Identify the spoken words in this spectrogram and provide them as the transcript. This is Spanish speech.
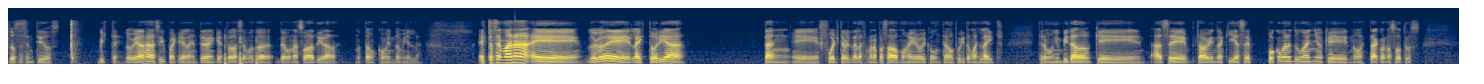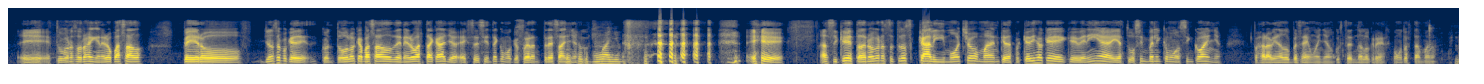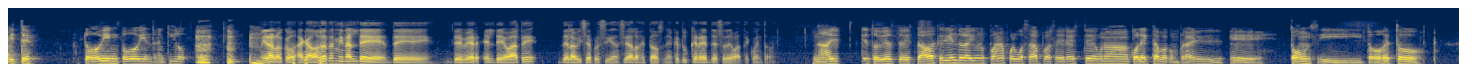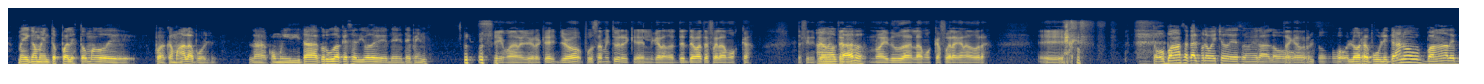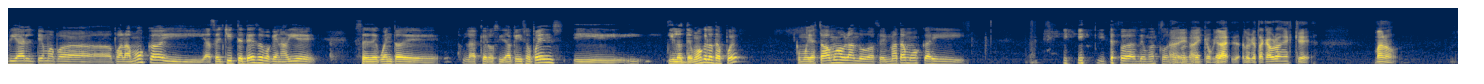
262. ¿Viste? Lo voy a dejar así para que la gente vea que esto lo hacemos de, de una sola tirada. No estamos comiendo mierda. Esta semana, eh, luego de la historia tan eh, fuerte, ¿verdad? La semana pasada vamos a ir hoy con un tema un poquito más light. Tenemos un invitado que hace, estaba viendo aquí, hace poco menos de un año que no está con nosotros. Eh, estuvo con nosotros en enero pasado, pero yo no sé porque con todo lo que ha pasado de enero hasta acá, ya, eh, se siente como que fueran tres años. Como un año. Eh, así que está de nuevo con nosotros Calimocho Man, que después que dijo que, que venía y estuvo sin venir como cinco años, pues ahora viene dos veces en un año, aunque usted no lo crea. ¿Cómo tú estás, mano? ¿Viste? Todo bien, todo bien, tranquilo. Mira, loco, acabamos de terminar de, de, de ver el debate de la vicepresidencia de los Estados Unidos. ¿Qué tú crees de ese debate? Cuéntame. Nada, yo todavía te estaba escribiéndole ahí unos panas por WhatsApp para hacer este una colecta para comprar eh, Tons y todos estos medicamentos para el estómago de para Kamala por la comidita cruda que se dio de, de, de Pence. Sí, mano, yo creo que yo puse en mi Twitter que el ganador del debate fue la mosca. Definitivamente Ah, no, claro. no, no hay duda, la mosca fue la ganadora. Eh, Todos van a sacar provecho de eso. Mira, los, los, los republicanos van a desviar el tema para la mosca y hacer chistes de eso para que nadie se dé cuenta de la asquerosidad que hizo Pence y, y los demócratas después. Como ya estábamos hablando, hacer matamoscas y, y todas las demás cosas. Ay, cosas ay, que- como ya- lo que está cabrón es que, mano,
